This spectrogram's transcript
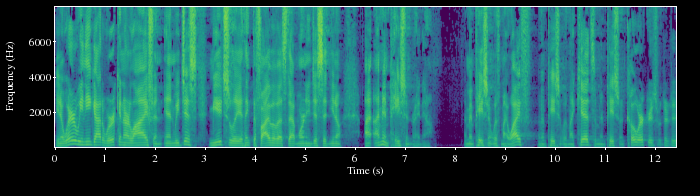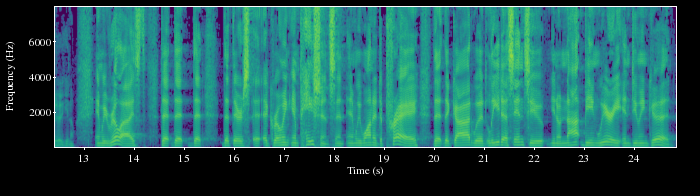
you know, where do we need God to work in our life? And, and we just mutually, I think the five of us that morning just said, you know, I, I'm impatient right now. I'm impatient with my wife. I'm impatient with my kids. I'm impatient with coworkers. You know, and we realized that that that that there's a growing impatience, and, and we wanted to pray that that God would lead us into you know not being weary in doing good,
